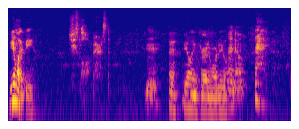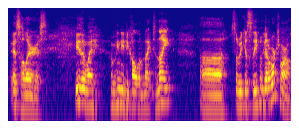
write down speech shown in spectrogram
You might be. She's a little embarrassed. Yeah. Yeah, you don't even care anymore, do you? I know. It's hilarious. Either way, we need to call it a night tonight uh, so we can sleep and go to work tomorrow.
